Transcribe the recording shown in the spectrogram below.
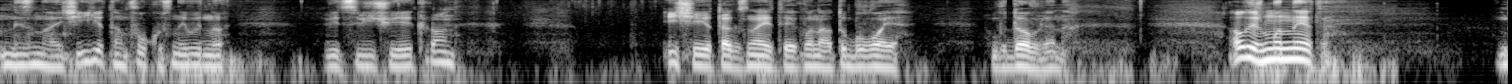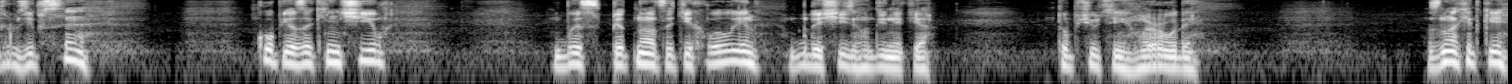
Не знаю, чи є там фокус, не видно, відсвічує екран. І ще є так, знаєте, як вона то буває вдавлена. Але ж монета. Друзі, все. Коп я закінчив. Без 15 хвилин буде 6 годин, як я топчу ці городи. Знахідки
